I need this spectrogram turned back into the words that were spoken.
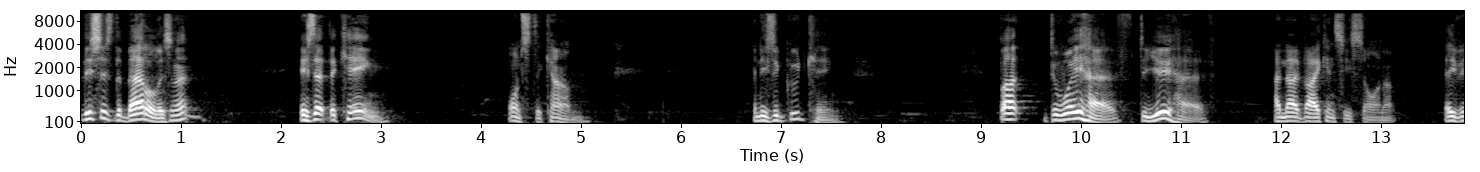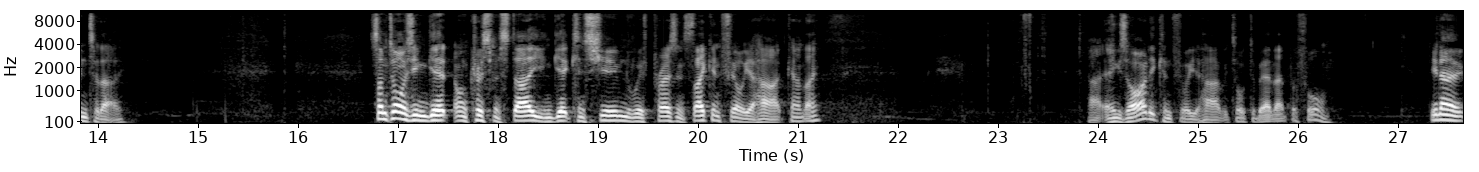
this is the battle, isn't it? Is that the king wants to come. And he's a good king. But do we have, do you have, a no vacancy sign up, even today? Sometimes you can get, on Christmas Day, you can get consumed with presents. They can fill your heart, can't they? Uh, anxiety can fill your heart. We talked about that before. You know,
